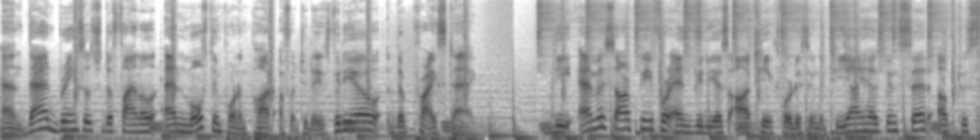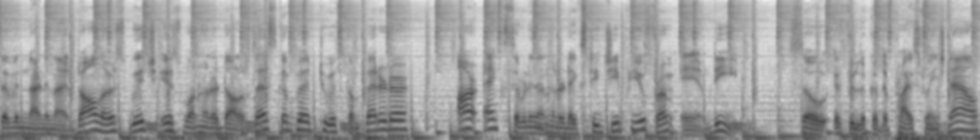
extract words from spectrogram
And that brings us to the final and most important part of today's video, the price tag. The MSRP for NVIDIA's RTX 4070 Ti has been set up to $799, which is $100 less compared to its competitor RX 7900 XT GPU from AMD. So if you look at the price range now,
